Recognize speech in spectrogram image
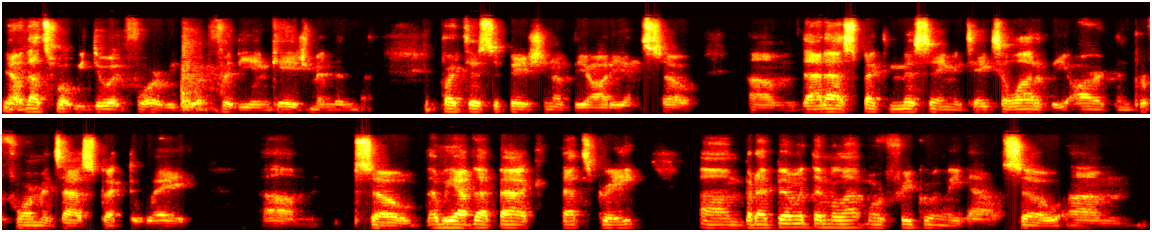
you know that's what we do it for. We do it for the engagement and participation of the audience. So um, that aspect missing and takes a lot of the art and performance aspect away. Um, so that we have that back that's great. Um, but i've been with them a lot more frequently now. So um,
